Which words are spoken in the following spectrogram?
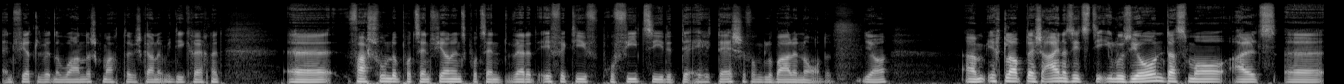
ein Viertel wird noch woanders gemacht, da habe ich gar nicht mit die gerechnet. Äh, fast 100 Prozent, 94 Prozent werden effektiv Profit sein in der Tasche vom globalen Norden. Ja. Ähm, ich glaube, da ist einerseits die Illusion, dass man als äh,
